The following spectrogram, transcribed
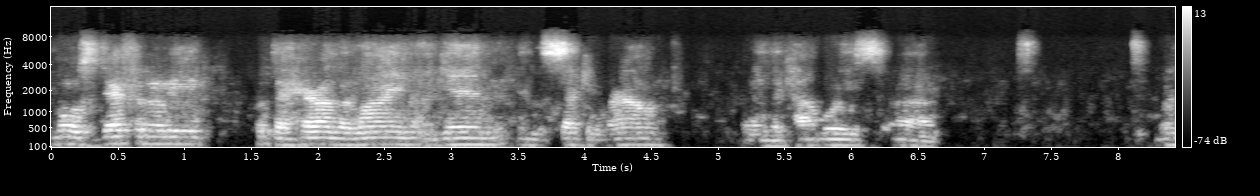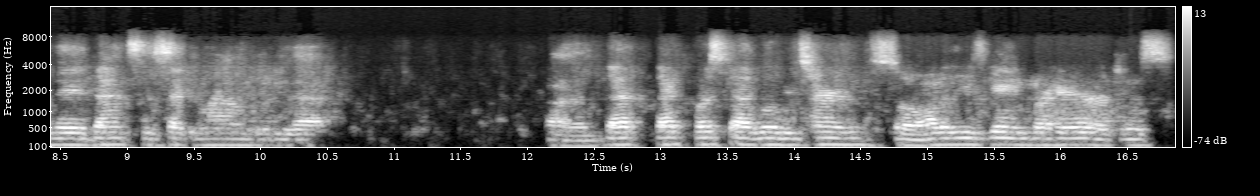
most definitely put the hair on the line again in the second round, and the Cowboys. Uh, when they advance the second round, we'll do that. Uh, that that Prescott will return. So all of these games right here are just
